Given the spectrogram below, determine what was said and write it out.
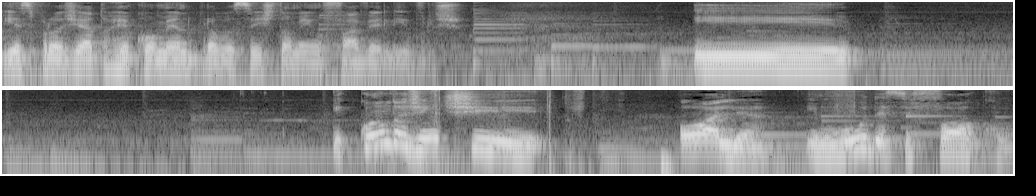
E esse projeto recomendo para vocês também o Fave Livros. E e quando a gente olha e muda esse foco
